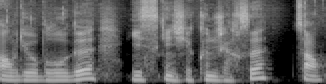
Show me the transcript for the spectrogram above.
аудиоблогы. Ескенше күн жақсы. Сау.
